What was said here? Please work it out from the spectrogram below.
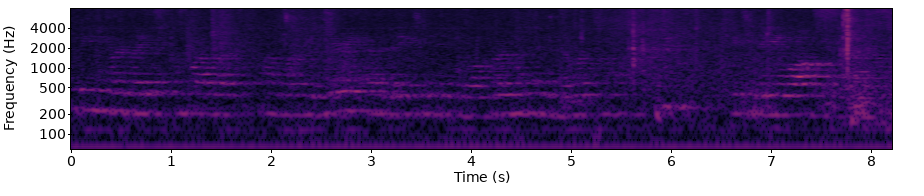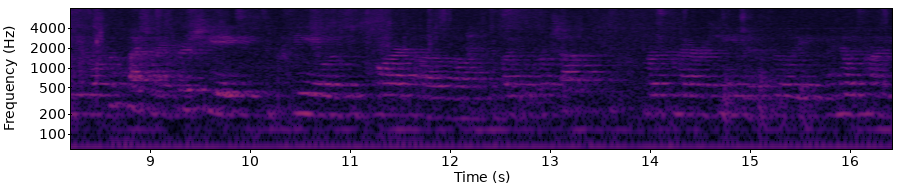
Good evening, everybody. This is Barbara, um, Maureen Leary, I'm at eighteen Indian Walk Road, in the number, eighteen Indian Walk. Um, see, real quick question, I appreciate being able to be part of, um, the budget workshop. First time I ever came, and it's really, I know it's not an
